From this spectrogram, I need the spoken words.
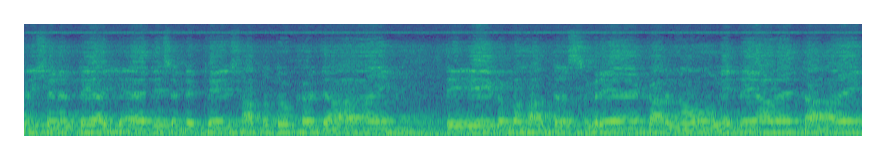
ਕ੍ਰਿਸ਼ਨ ਧਿਆਈਐ ਜਿਸ ਡਿਠੇ ਸਭ ਦੁਖ ਜਾਏ। ਤੇਗ ਬਹਾਦਰ ਸਿਮਰਿਆ ਘਰ ਨੌ ਨਿਧ ਆਵੇ ਧਾਏ।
